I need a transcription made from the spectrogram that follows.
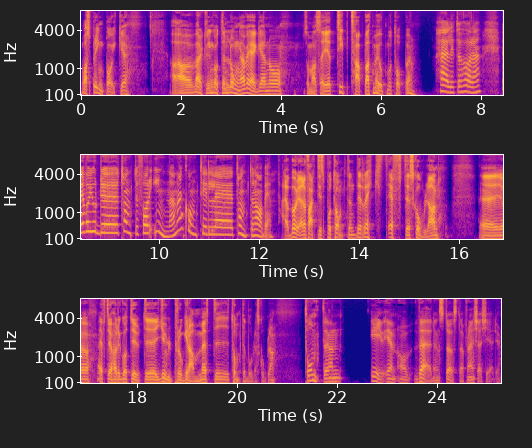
var springpojke. Jag har verkligen gått den långa vägen och som man säger tipptappat mig upp mot toppen. Härligt att höra. Men vad gjorde Tomtefar innan han kom till eh, Tomten AB? Jag började faktiskt på Tomten direkt efter skolan. Eh, jag, efter jag hade gått ut eh, julprogrammet i Tomtebodaskolan. Tomten är ju en av världens största franchisekedjor.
